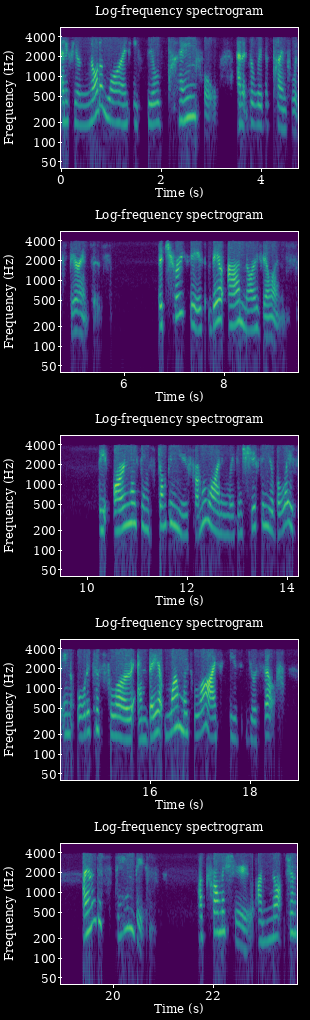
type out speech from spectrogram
And if you're not aligned, it feels painful and it delivers painful experiences. The truth is, there are no villains. The only thing stopping you from aligning with and shifting your beliefs in order to flow and be at one with life is yourself. I understand this. I promise you, I'm not just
